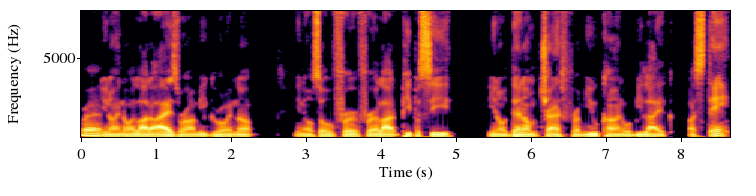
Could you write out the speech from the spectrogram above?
Right. You know, I know a lot of eyes were on me growing up. You know, so for for a lot of people see, you know, Denham transfer from UConn would be like a stain,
